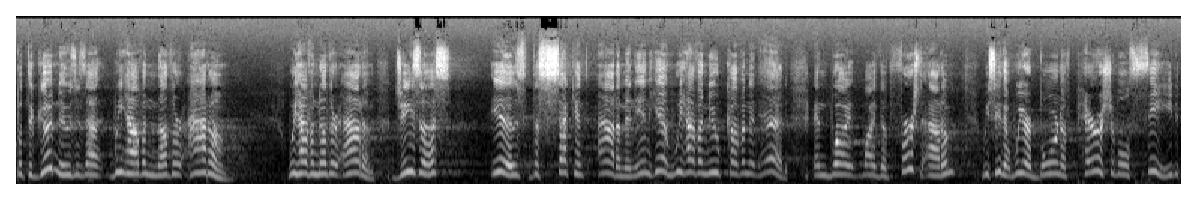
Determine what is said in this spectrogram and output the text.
But the good news is that we have another Adam. We have another Adam. Jesus is the second Adam, and in him we have a new covenant head. And why, why the first Adam, we see that we are born of perishable seed.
